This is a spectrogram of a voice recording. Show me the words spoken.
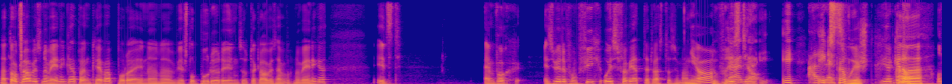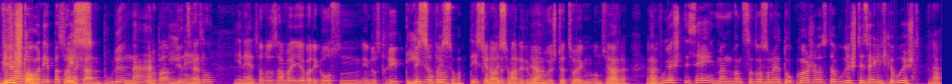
Na, da glaube ich es nur weniger, beim Kebab oder in einer Würstelbude oder irgend so, da glaube ich es einfach nur weniger. Jetzt einfach, es wird ja vom Viech alles verwertet, weißt du, was ich meine? Ja, Du frisst nein, ja nein, eh, alles. extra wurscht. Ja, genau. Äh, Und das haben wir Würstel, aber nicht bei so einer alles- kleinen Bude Nein, oder bei einem eh. Wirtshäusl, eh nicht. sondern das haben wir eher bei den großen Die Industriedinger da. sowieso, die Genau, das sowieso. meine ich, die ja. Wurst erzeugen und so Ja. weiter. Eine Wurst ist eh, ich meine, wenn du da so mal ein Doku anschaust, der Wurst ist eigentlich keine Wurst. Nein.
